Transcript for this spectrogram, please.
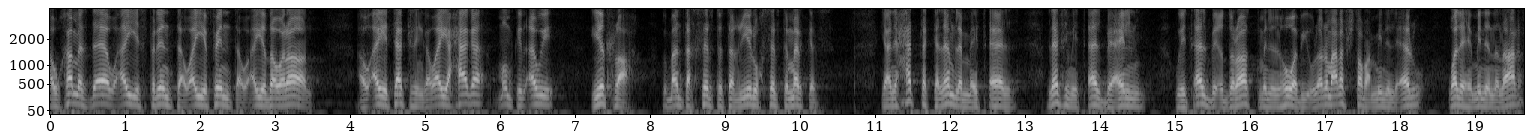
أو خمس دقايق وأي sprint أو أي feint أو أي دوران أو أي tackling أو أي حاجة ممكن قوي يطلع. يبقى أنت خسرت تغيير وخسرت مركز. يعني حتى الكلام لما يتقال لازم يتقال بعلم ويتقال بإدراك من اللي هو بيقوله. أنا ما أعرفش طبعا مين اللي قاله ولا يهمني إن أنا أعرف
